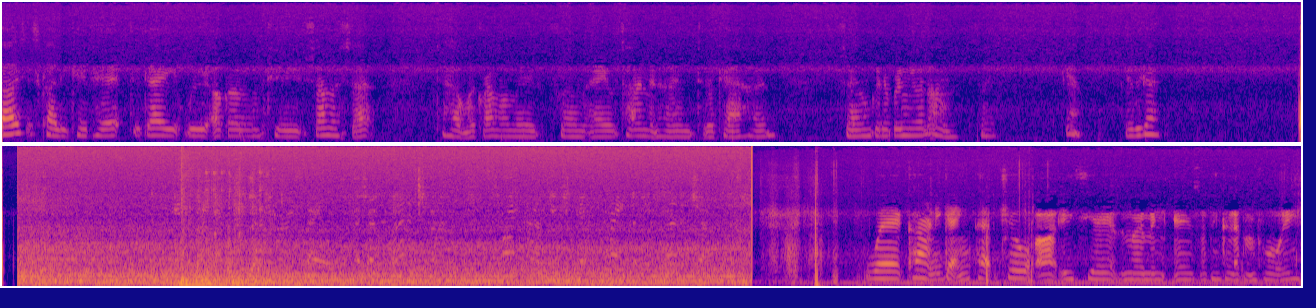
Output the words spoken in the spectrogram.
guys, it's Curly Kid here. Today we are going to Somerset to help my grandma move from a retirement home to a care home. So I'm going to bring you along. So yeah, here we go. We're currently getting petrol. Our ETA at the moment is I think 11.40.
